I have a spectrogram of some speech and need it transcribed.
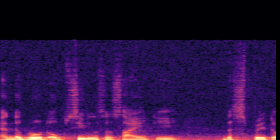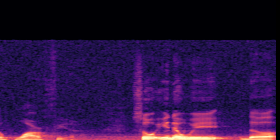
and the growth of civil society, the spread of warfare. So, in a way the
